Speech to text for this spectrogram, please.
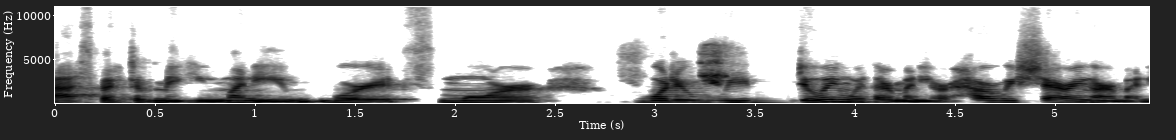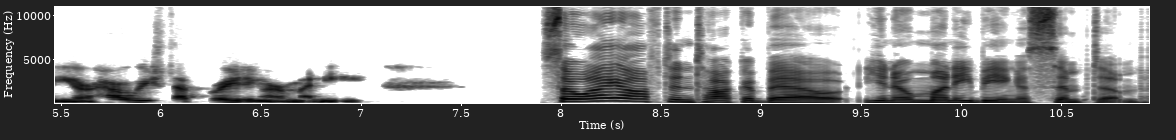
aspect of making money where it's more what are we doing with our money or how are we sharing our money or how are we separating our money so I often talk about, you know, money being a symptom.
